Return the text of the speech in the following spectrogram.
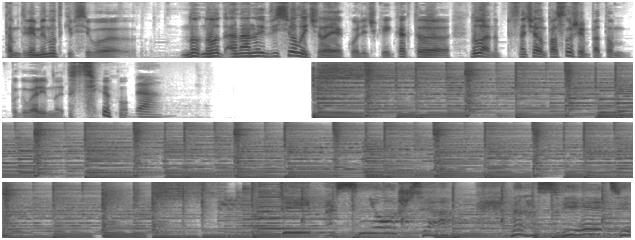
там две минутки всего. Ну, ну вот она, она веселый человек, Колечка, и как-то... Ну ладно, сначала послушаем, потом поговорим на эту тему. Да. Проснешься на рассвете.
